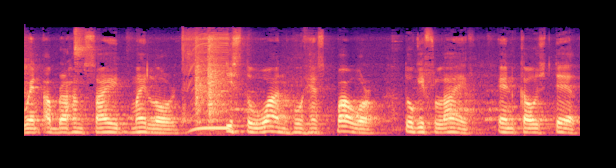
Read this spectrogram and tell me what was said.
when Abraham said, My Lord is the one who has power to give life and cause death.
